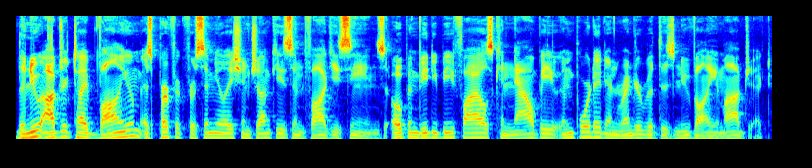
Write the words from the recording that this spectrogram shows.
The new object type volume is perfect for simulation junkies and foggy scenes. OpenVDB files can now be imported and rendered with this new volume object.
